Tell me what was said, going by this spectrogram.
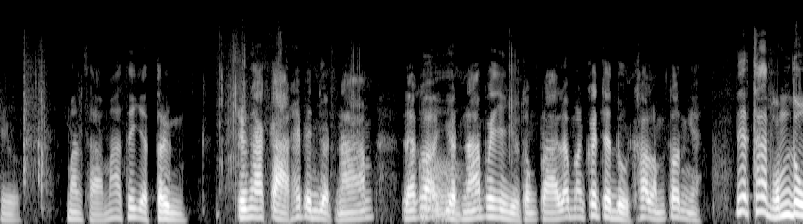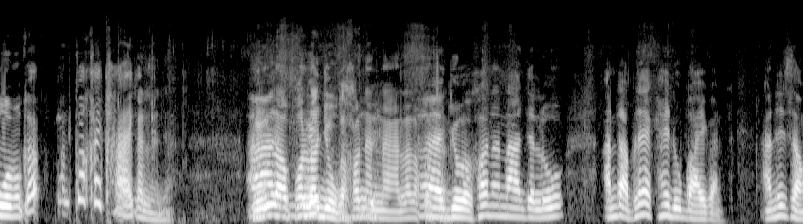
อยู่มันสามารถที่จะตรึงตรึงอากาศให้เป็นหยดน้ำแล้วก็หยดน้ำก็จะอยู่ตรงปลายแล้วมันก็จะดูดเข้าลำต้นไง เนี่ยถ้าผมดูมันก็มันก็คล้าย ๆ กันเลยเนี่ยหรือเราพอเราอยู่กับเขานานๆแล้วเราก็เอ่อจะอยู่กับเขานานๆจะรู้ อันดับแรกให้ดูใบก่อน อันที่สอง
